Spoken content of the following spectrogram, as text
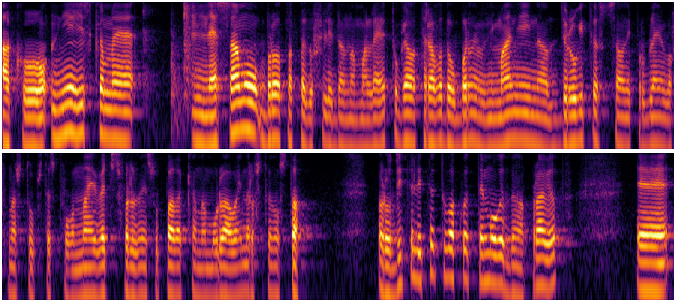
Ако ние искаме не само броят на педофили да намалее, тогава трябва да обърнем внимание и на другите социални проблеми в нашето общество, най-вече свързани с опадъка на морала и нравствеността. Родителите, това, което те могат да направят, е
